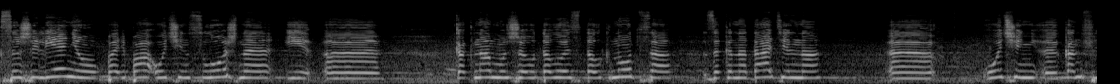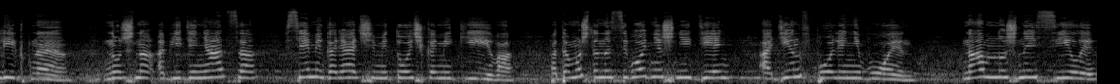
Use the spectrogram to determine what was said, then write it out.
К сожалению, борьба очень сложная, и, э, как нам уже удалось столкнуться, законодательно э, очень э, конфликтная. Нужно объединяться всеми горячими точками Киева, потому что на сегодняшний день один в поле не воин. Нам нужны силы,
